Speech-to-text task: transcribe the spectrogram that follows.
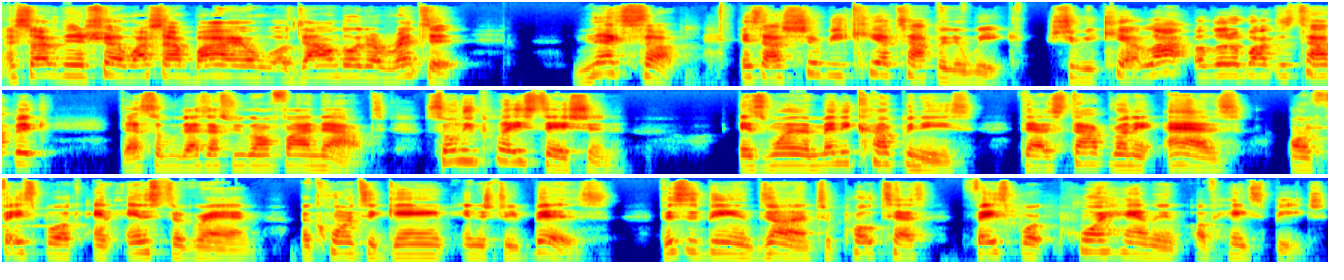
I saw everything in the trailer. Why should I buy or, or download or rent it? Next up is our Should We Care topic of the week. Should we care a lot a little about this topic? That's what, that's what we're going to find out. Sony PlayStation is one of the many companies that has stopped running ads on Facebook and Instagram, according to Game Industry Biz. This is being done to protest Facebook poor handling of hate speech.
